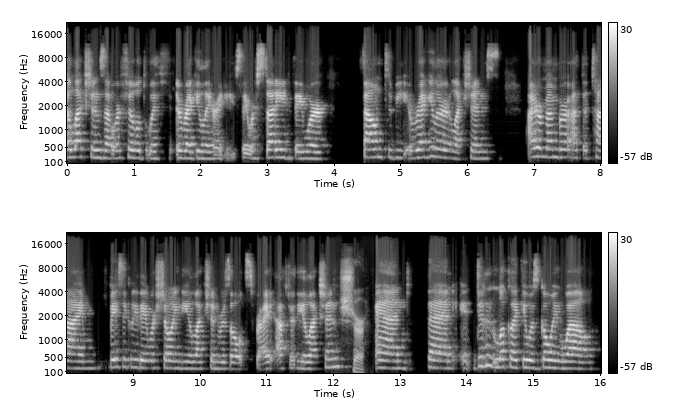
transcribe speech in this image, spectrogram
elections that were filled with irregularities. They were studied, they were found to be irregular elections. I remember at the time, basically, they were showing the election results right after the election. Sure. And then it didn't look like it was going well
